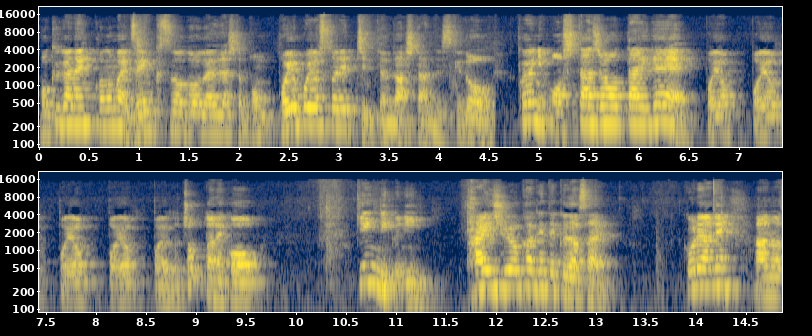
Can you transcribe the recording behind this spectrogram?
僕がねこの前前屈の動画で出したぽよぽよストレッチっていうのを出したんですけどこういうふうに押した状態でぽよぽよぽよぽよぽよとちょっとねこう筋肉に体重をかけてください。これはねあの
